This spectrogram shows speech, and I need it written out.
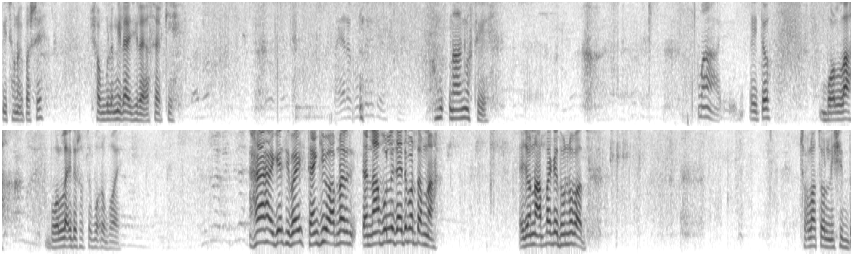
পিছনে ওই পাশে। সবগুলো মিলাই ঝিলাই আছে আর কি। নারায়ণগঞ্জ থেকে? মা, এই তো বললা। বললাই তো সবচেয়ে বড় ভয়। হ্যাঁ হ্যাঁ গেছি ভাই। থ্যাংক ইউ আপনার না বললে যাইতে পারতাম না। এই জন্য আপনাকে ধন্যবাদ। চলাচল নিষিদ্ধ।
